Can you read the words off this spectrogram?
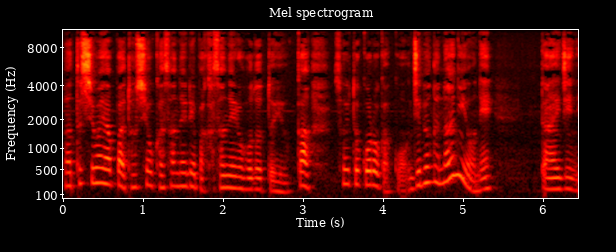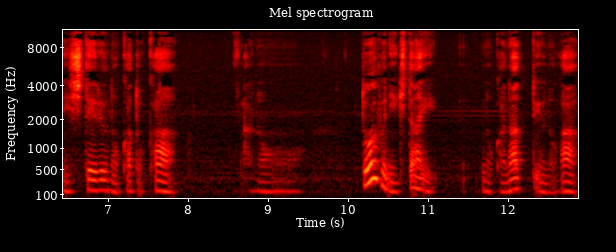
私はやっぱり年を重ねれば重ねるほどというかそういうところがこう自分が何をね大事にしているのかとかあのどういうふうに生きたいのかなっていうのが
